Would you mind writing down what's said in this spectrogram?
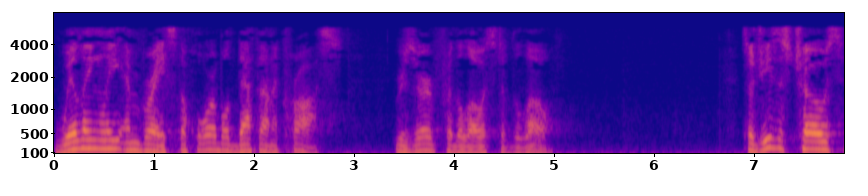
willingly embraced the horrible death on a cross reserved for the lowest of the low. So Jesus chose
